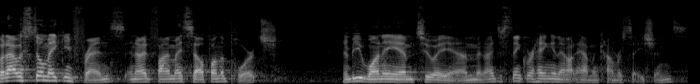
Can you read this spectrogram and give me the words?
But I was still making friends, and I'd find myself on the porch. It'd be 1 a.m., 2 a.m., and I just think we're hanging out having conversations.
